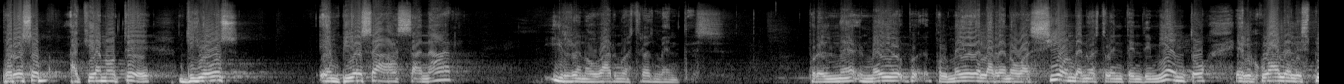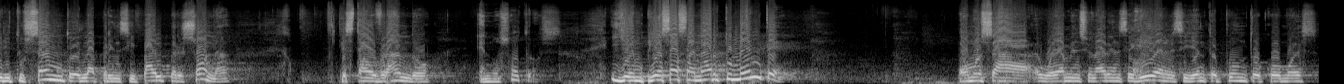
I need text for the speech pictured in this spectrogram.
por eso aquí anoté, Dios empieza a sanar y renovar nuestras mentes. Por el, medio, por medio de la renovación de nuestro entendimiento, el cual el Espíritu Santo es la principal persona que está obrando en nosotros y empieza a sanar tu mente. Vamos a, voy a mencionar enseguida en el siguiente punto cómo es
